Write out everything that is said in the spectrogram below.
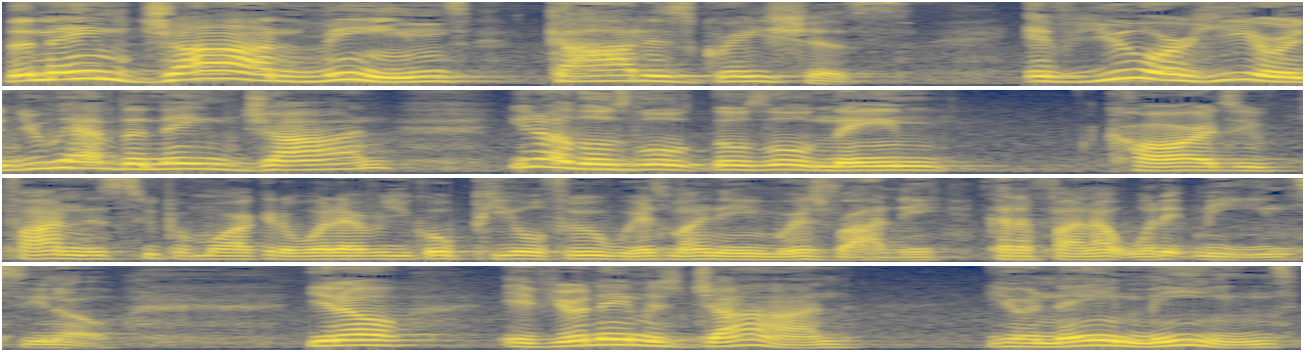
The name John means God is gracious. If you are here and you have the name John, you know those little, those little name cards you find in the supermarket or whatever, you go peel through, where's my name, where's Rodney, gotta find out what it means, you know. You know, if your name is John, your name means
